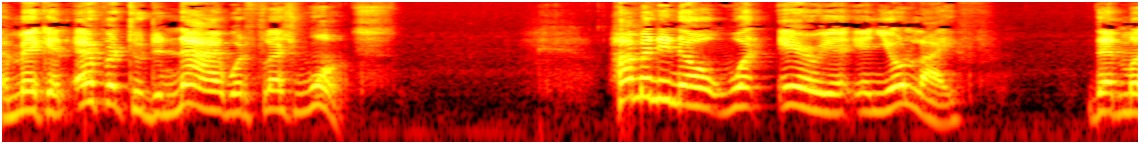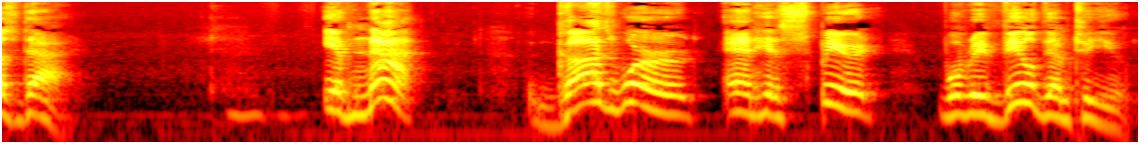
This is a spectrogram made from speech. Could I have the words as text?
and make an effort to deny what flesh wants. How many know what area in your life that must die? If not, God's word and his spirit will reveal them to you.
